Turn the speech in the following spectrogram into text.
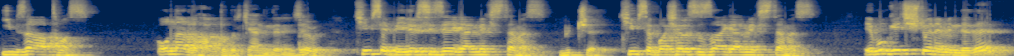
imza atmaz. Onlar da haklıdır kendilerince. Tabii. Kimse belirsizliğe gelmek istemez. Bütçe. Kimse başarısızlığa gelmek istemez. E bu geçiş döneminde de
